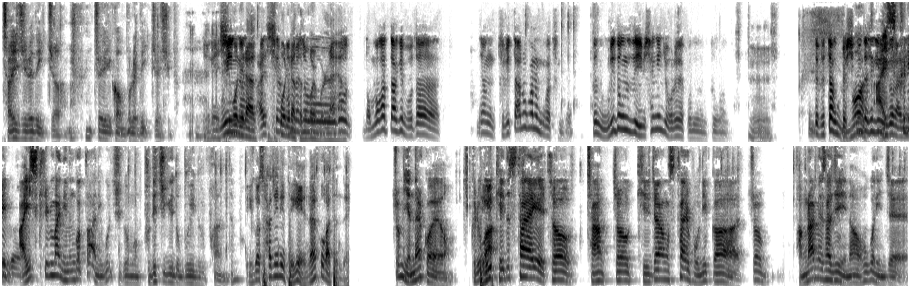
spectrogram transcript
저희 집에도 있죠 저희 건물에도 있죠 집 여기 시골이라 시골이라 그런 걸 몰라요. 넘어갔다기보다 그냥 둘이 따로 가는 것 같은데. 그건 우리 동네도 이미 생긴 지 오래됐거든 그건. 음, 근데 그딱 몇십 뭐 군데 생긴 건 아이스크림 아니니까. 아이스크림만 있는 것도 아니고 지금은 부대찌개도 무인으로 파는데 뭐. 이거 사진이 되게 옛날 것 같은데. 좀 옛날 거예요. 그리고 데이- 아케이드 스타일 저 장 저 기장 스타일 보니까 좀 박람회 사진이나 혹은 이제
